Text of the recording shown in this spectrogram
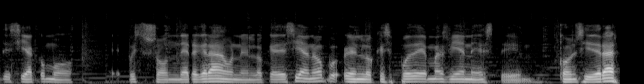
decía como pues underground en lo que decía, ¿no? En lo que se puede más bien este, considerar.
